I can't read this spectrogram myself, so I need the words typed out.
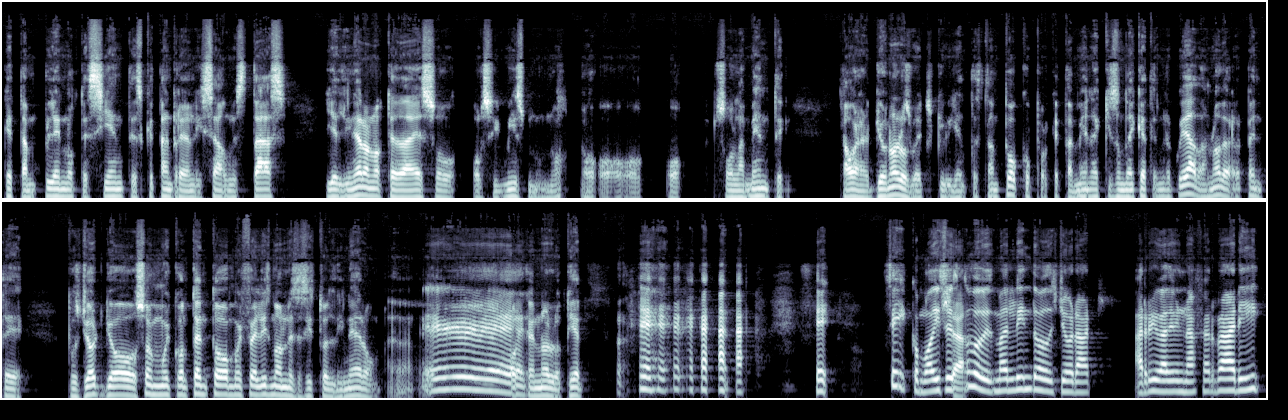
qué tan pleno te sientes, qué tan realizado estás. Y el dinero no te da eso por sí mismo, ¿no? o solamente. Ahora, yo no los veo excluyentes tampoco, porque también aquí es donde hay que tener cuidado, ¿no? De repente, pues yo, yo soy muy contento, muy feliz, no necesito el dinero, ah, porque no lo tienes. sí. como dices tú, es más lindo llorar arriba de una Ferrari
